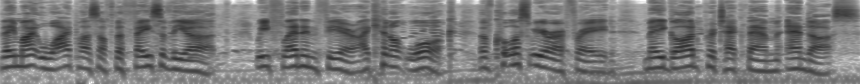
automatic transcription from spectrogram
They might wipe us off the face of the earth. We fled in fear. I cannot walk. Of course, we are afraid. May God protect them and us.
